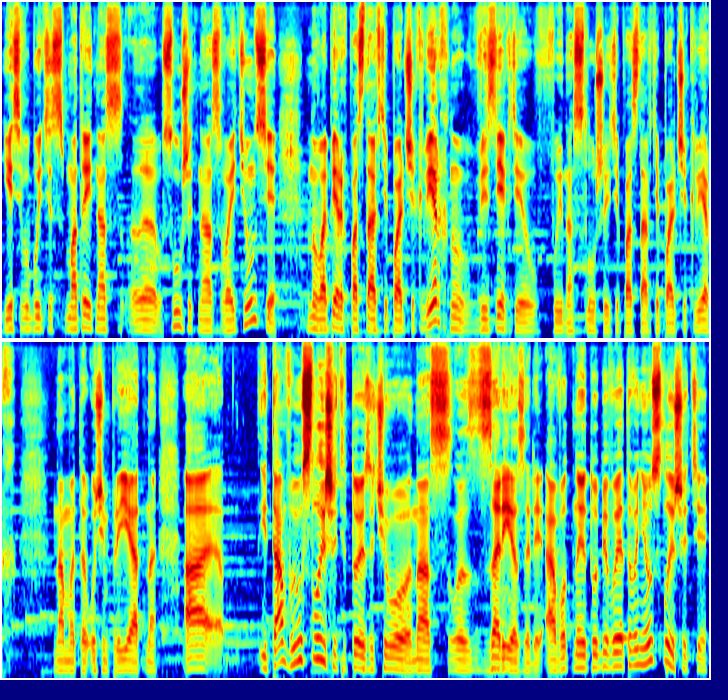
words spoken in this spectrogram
если вы будете смотреть нас, э, слушать нас в iTunes, ну, во-первых, поставьте пальчик вверх, ну, везде, где вы нас слушаете, поставьте пальчик вверх, нам это очень приятно. А и там вы услышите то, из-за чего нас э, зарезали. А вот на Ютубе вы этого не услышите.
